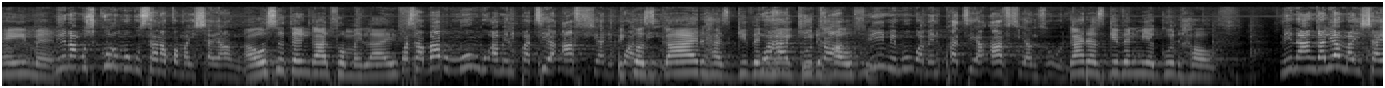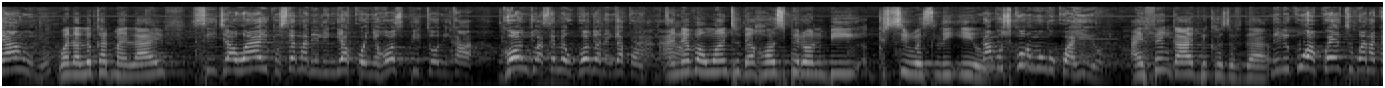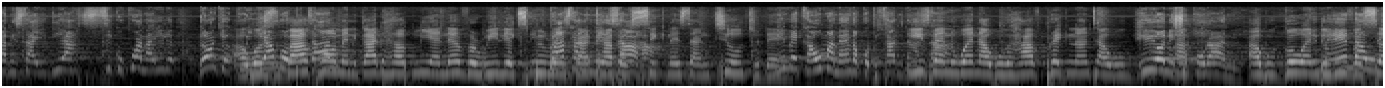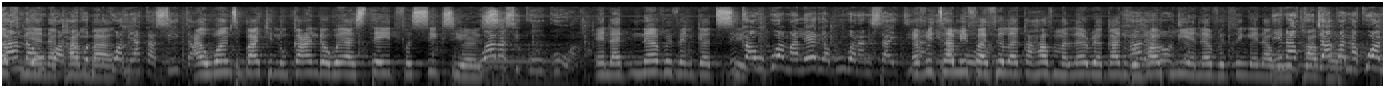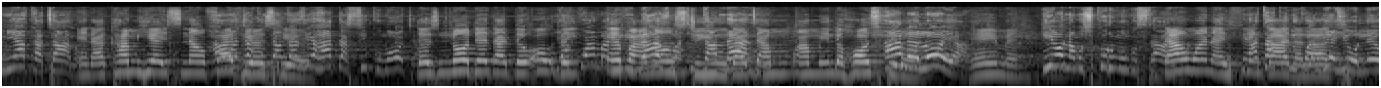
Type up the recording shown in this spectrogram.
Amen. Ninamshukuru Mungu sana kwa maisha I also thank God for my life Kwa sababu Mungu amenipatia afya because. God has given Kwa me good health. mimi Mungu amenipatia afya nzuri. God has given me a good health. Ninaangalia maisha yangu, When I look at my life, sijawahi kusema niliingia kwenye hospital nikagonjwa, ugonjwa naingia kwa I never went to the hospital and be seriously ill. Namshukuru Mungu kwa hiyo. I thank God because of that. Nilikuwa kwetu, Bwana kanisaidia, sikukuwa na ile donke I was back home and God helped me. I never really experienced that type of sickness until today. Mimbe kauma naenda hospitali na Even when I will have pregnant, I will, Hiyo ni uh. I will go and deliver safely and I come back. I went back in Uganda where I stayed for six years wala sikuugua. and I never even got sick. Nikaugua malaria, Mungu ananisaidia. Every time if. I feel like I have malaria, God will help me and everything and I will recover. Nakuwa miaka tano. And I come here, it's now five years here. hata siku moja. There's no day that they, oh, they ever announce to you that. I'm, I'm in the hospital. Hallelujah. Amen. Hiyo namshukuru Mungu sana. That one I thank God a lot.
